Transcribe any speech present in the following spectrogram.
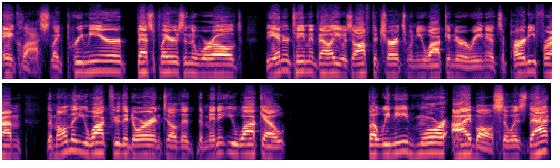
a class like premier best players in the world the entertainment value is off the charts when you walk into arena. It's a party from the moment you walk through the door until the, the minute you walk out. But we need more eyeballs. So is that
